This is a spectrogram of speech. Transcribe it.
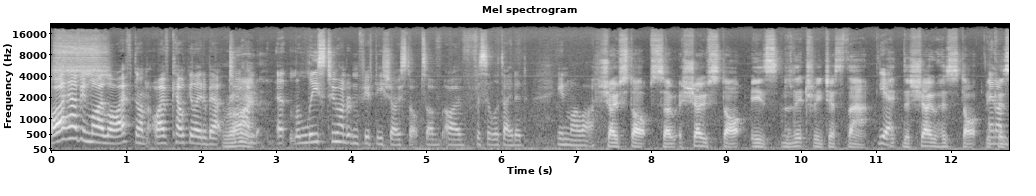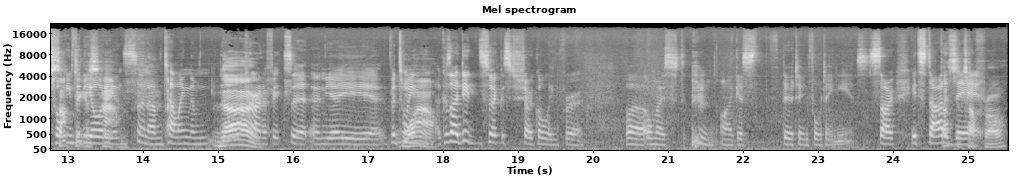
I have in my life done. I've calculated about Right. 200, at least 250 show stops. I've I've facilitated in my life. Show stops. So a show stop is literally just that. Yeah. It- the show has stopped because and I'm talking to the audience and I'm telling them that No. I'm trying to fix it and yeah yeah yeah between Wow. because I did circus show calling for uh, almost I guess 13 14 years so it started That's there a tough role.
